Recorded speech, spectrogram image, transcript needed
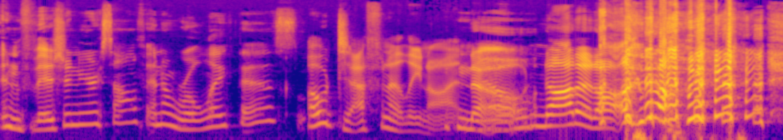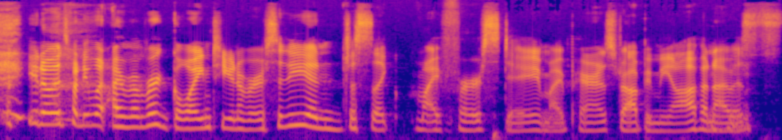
envision yourself in a role like this? Oh, definitely not. No, no not at all. you know, it's funny. When I remember going to university and just like my first day, my parents dropping me off, and mm-hmm. I was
